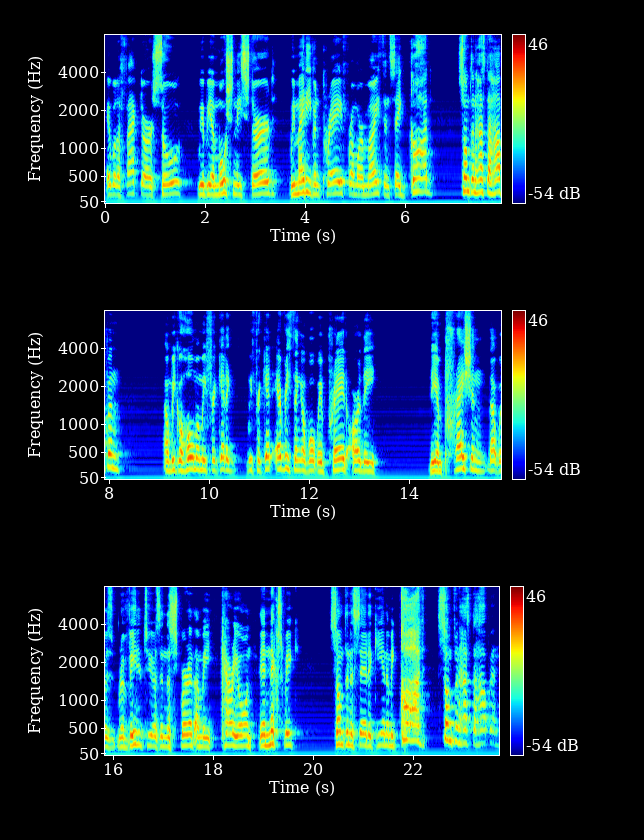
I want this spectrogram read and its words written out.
it will affect our soul. We'll be emotionally stirred. We might even pray from our mouth and say, God, something has to happen. And we go home and we forget, we forget everything of what we've prayed or the, the impression that was revealed to us in the Spirit and we carry on. Then next week, something is said again and we, God, something has to happen.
